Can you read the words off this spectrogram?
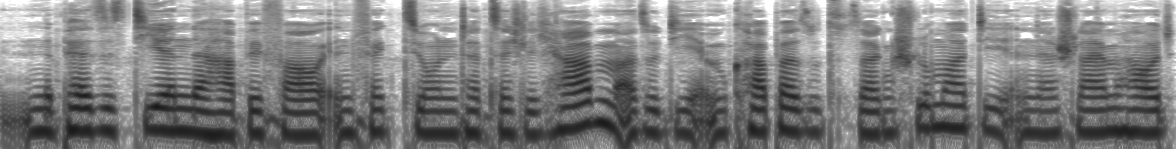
eine persistierende HPV-Infektion tatsächlich haben, also die im Körper sozusagen schlummert, die in der Schleimhaut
